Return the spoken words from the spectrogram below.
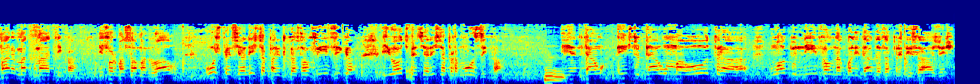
para matemática e formação manual, um especialista para educação física e outro especialista para música. Hum. E então isto dá uma outra, um outro nível na qualidade das aprendizagens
